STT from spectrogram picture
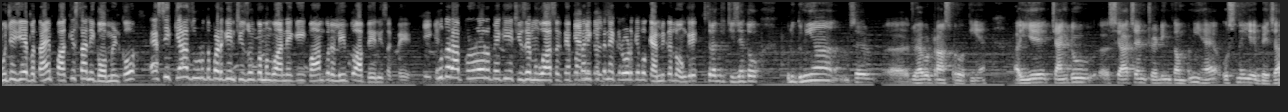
मुझे ये बताएँ पाकिस्तानी गवर्नमेंट को ऐसी क्या ज़रूरत पड़ गई इन चीज़ों को मंगवाने की? आवाम को रिलीफ तो आप दे नहीं सकते। उधर आप करोड़ों रुपए की ये चीज़ें मंगवा सकते हैं। पता नहीं कितने करोड़ के वो केमिकल होंगे। इस तरह की चीज़ें तो पूरी दुनिया से जो है वो ट्रांसफ़र होती हैं। ये चैंगडू सियाचन ट्रेडिंग कंपनी है उसने ये भेजा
